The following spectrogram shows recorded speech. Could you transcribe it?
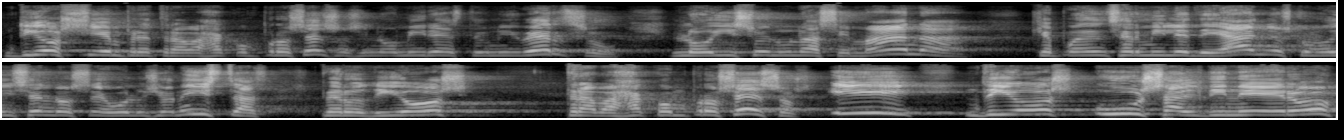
Dios siempre trabaja con procesos, si no mire este universo, lo hizo en una semana, que pueden ser miles de años, como dicen los evolucionistas, pero Dios trabaja con procesos y Dios usa el dinero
